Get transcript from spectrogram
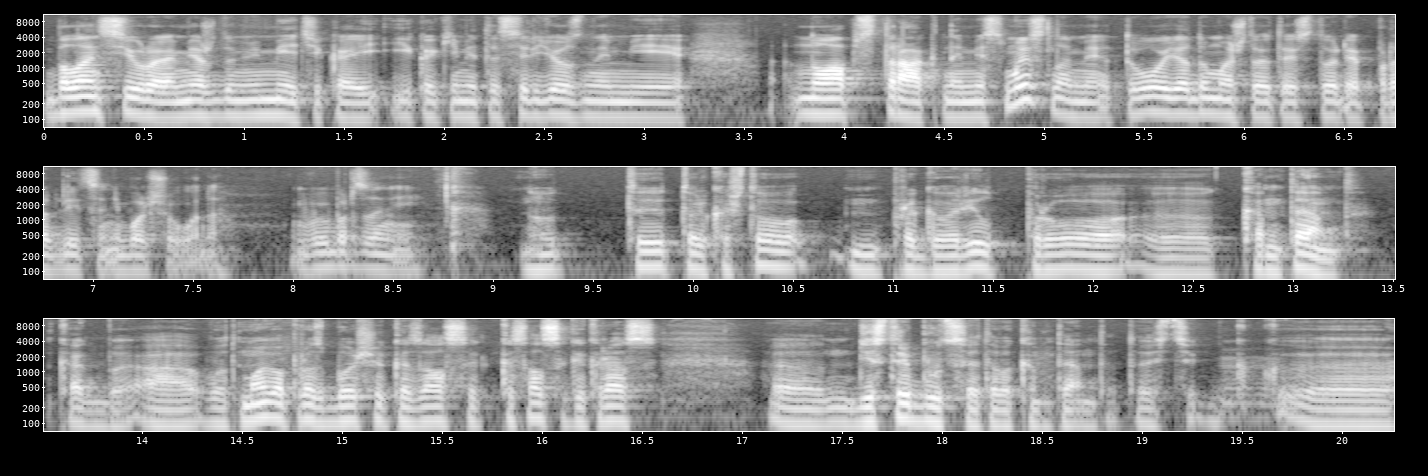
балансируя между миметикой и какими-то серьезными но абстрактными смыслами, то я думаю, что эта история продлится не больше года. Выбор за ней. Ну, ты только что проговорил про э, контент, как бы, а вот мой вопрос больше казался, касался как раз э, дистрибуции этого контента. То есть э,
